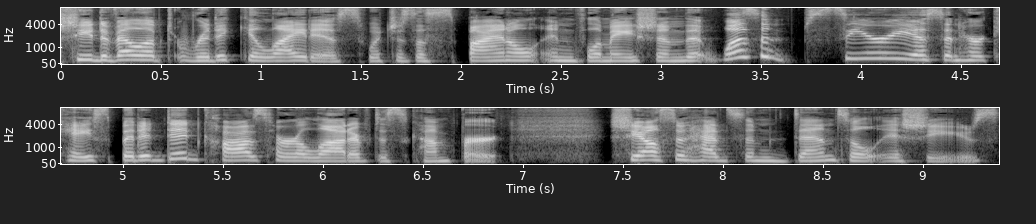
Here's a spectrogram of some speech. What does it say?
She developed radiculitis, which is a spinal inflammation that wasn't serious in her case, but it did cause her a lot of discomfort. She also had some dental issues.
